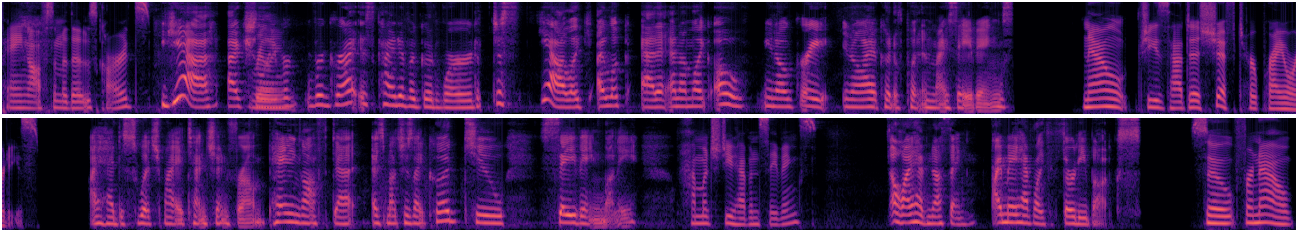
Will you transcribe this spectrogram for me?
paying off some of those cards? Yeah, actually, really? Re- regret is kind of a good word. Just yeah, like I look at it and I'm like, oh, you know, great. You know, I could have put in my savings. Now she's had to shift her priorities. I had to switch my attention from paying off debt as much as I could to saving money. How much do you have in savings? Oh, I have nothing. I may have like 30 bucks. So for now,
